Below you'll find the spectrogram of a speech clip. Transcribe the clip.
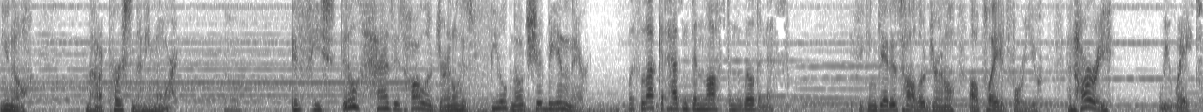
you know, not a person anymore. Though, if he still has his holojournal, his field notes should be in there. With luck, it hasn't been lost in the wilderness. If you can get his holojournal, I'll play it for you. And hurry! We wait.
